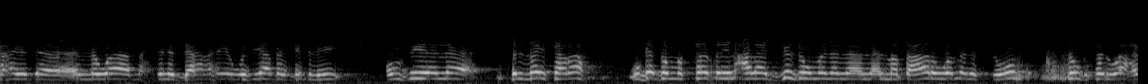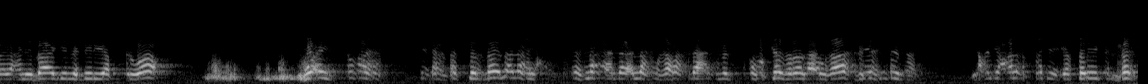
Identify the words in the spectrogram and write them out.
قائد اللواء محسن الداعي وزياد القبلي هم في في الميسرة وقد هم مسيطرين على جزء من ال- ال- المطار ومن السوق سوق سرواح يعني باقي مديرية سرواح وان شاء الله بس الميمنه لا لا لا الغاز لا كثر الالغاز باذننا يعني على الطريق الطريق الفش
